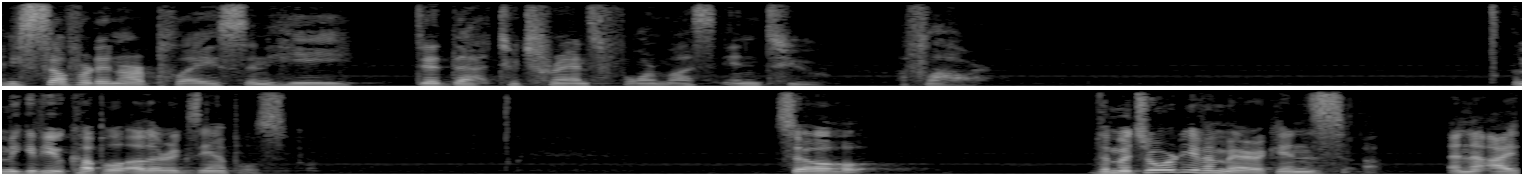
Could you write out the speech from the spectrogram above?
And He suffered in our place and He did that to transform us into a flower. Let me give you a couple other examples. So, the majority of Americans, and I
